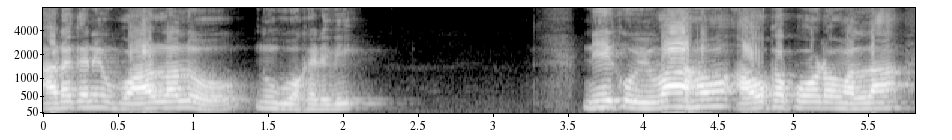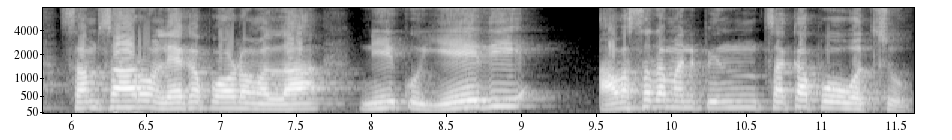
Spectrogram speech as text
అడగని వాళ్ళలో నువ్వు ఒకడివి. నీకు వివాహం అవకపోవడం వల్ల సంసారం లేకపోవడం వల్ల నీకు ఏది అవసరమనిపించకపోవచ్చు.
